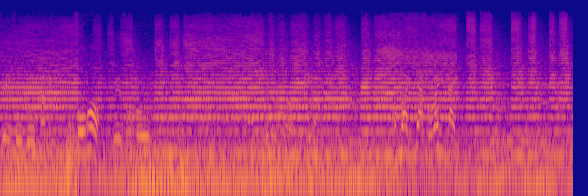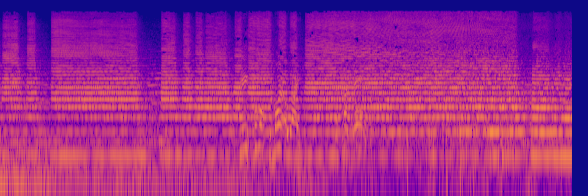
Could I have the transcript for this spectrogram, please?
Three or four more coming. Four more. Three or four more. I'm bloody deaf already, mate. Please come off the motorway. I can't hear.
